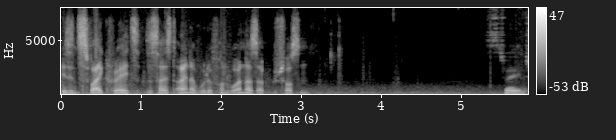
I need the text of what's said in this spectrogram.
Hier sind zwei Crates, das heißt, einer wurde von woanders abgeschossen. Strange.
